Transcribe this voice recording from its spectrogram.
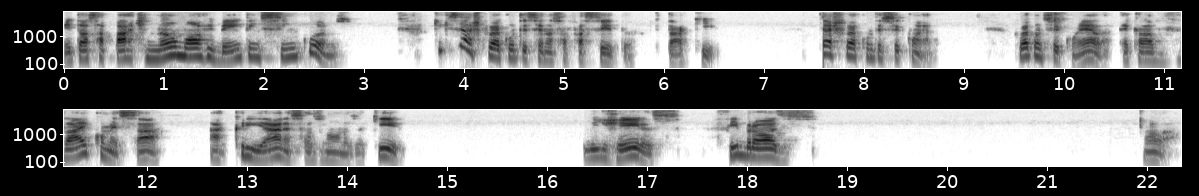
Então, essa parte não move bem tem cinco anos. O que, que você acha que vai acontecer nessa faceta que está aqui? Você acha que vai acontecer com ela? O que vai acontecer com ela é que ela vai começar a criar essas zonas aqui ligeiras fibroses. Olha lá.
